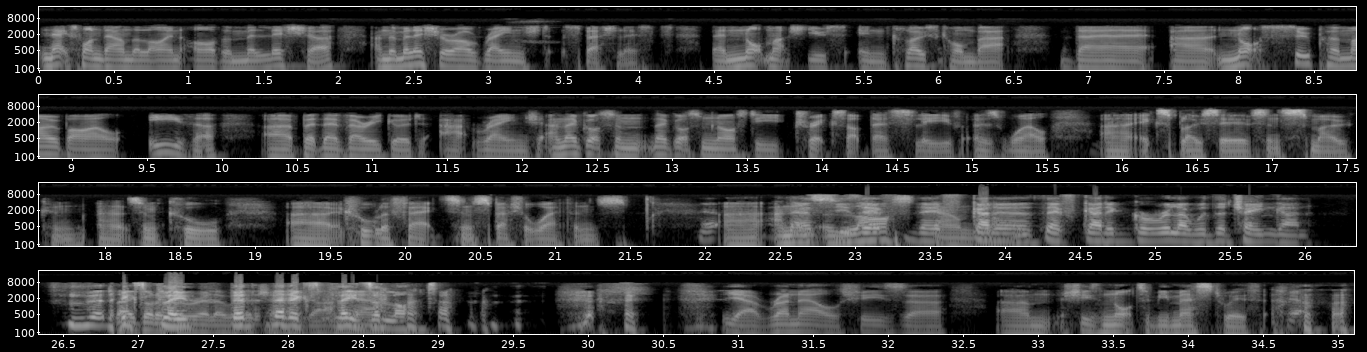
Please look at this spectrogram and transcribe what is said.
Next one down the line are the militia, and the militia are ranged specialists. They're not much use in close combat. They're uh, not super mobile either, uh, but they're very good at range, and they've got some they've got some nasty tricks up their sleeve as well, uh, explosives and smoke and uh, some cool uh, cool effects and special weapons. Yeah. Uh, and then last they've, down they've got the a line- they've got a gorilla with a chain gun. that explain- that, that chain gun, explains a lot. yeah, Ranel, she's uh, um, she's not to be messed with. Yeah.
